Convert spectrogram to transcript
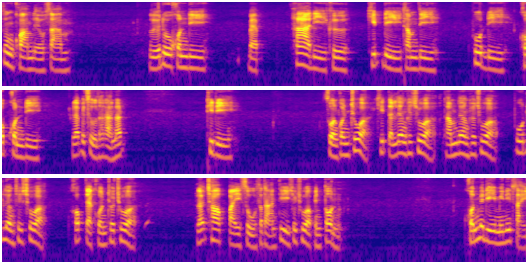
ซึ่งความเลวทราม หรือดูคนดีแบบห้าดีคือ คิดดีทำดี พูดดีคบคนดี และไปสู่สถานะที่ดี ส่วนคนชั่ว คิดแต่เรื่องชั่วๆทำเรื่องชั่วๆพูดเรื่องชั่วๆคบแต่คนชั่วๆและชอบไปสู่สถานที่ชั่ว ๆ เป็นต้น คนไม่ดีมีนิสัย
